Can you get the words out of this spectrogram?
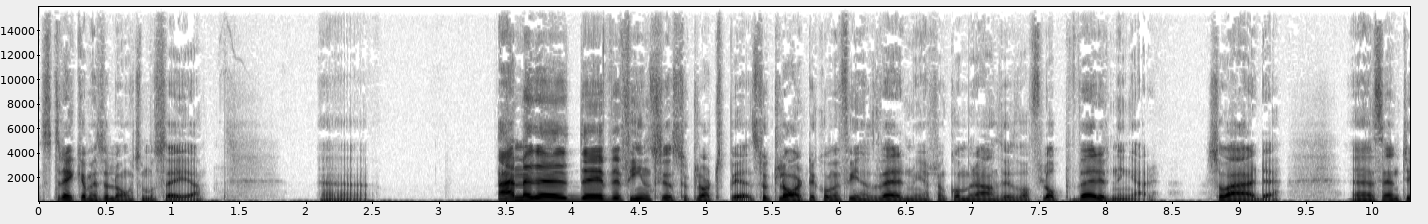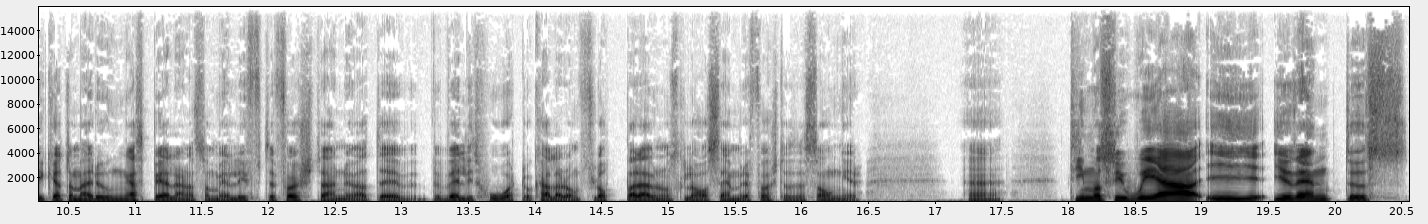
sträcka mig så långt som att säga. Uh, nej men det, det, det, finns ju såklart spel, såklart det kommer finnas värvningar som kommer anses vara floppvärvningar. Så är det. Uh, sen tycker jag att de här unga spelarna som jag lyfte först här nu, att det är väldigt hårt att kalla dem floppar även om de skulle ha sämre första säsonger. Uh, Timothy Weah i Juventus,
